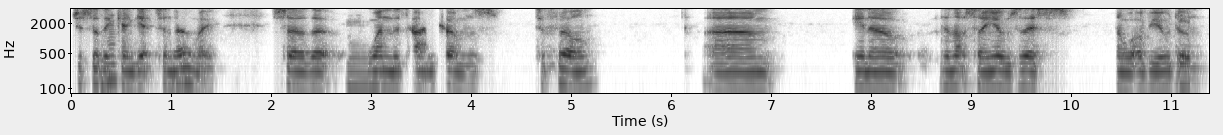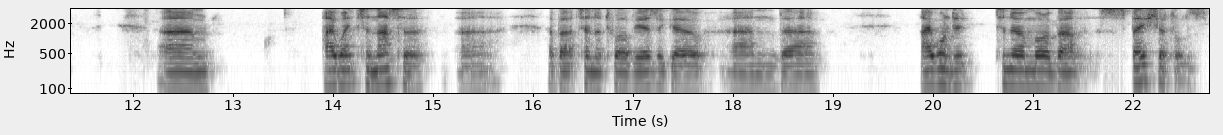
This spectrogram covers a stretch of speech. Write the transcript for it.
just so mm-hmm. they can get to know me, so that mm-hmm. when the time comes to film, um, you know, they're not saying, "Who's this?" and "What have you done?" Um, I went to NASA uh, about ten or twelve years ago, and uh, I wanted to know more about space shuttles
